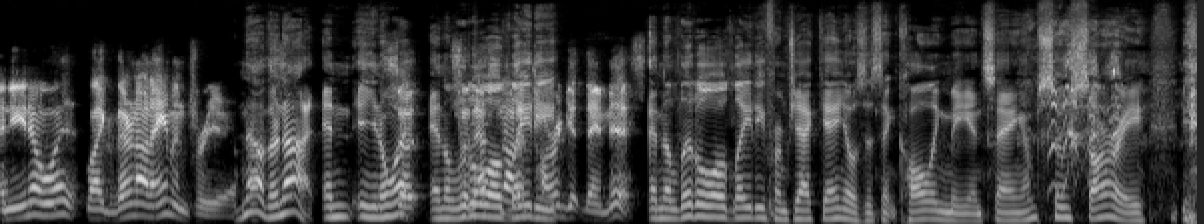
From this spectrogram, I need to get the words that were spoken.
And you know what like they're not aiming for you No, they're not. And, and you know what? And the so little that's old not a lady. target they missed And the little old lady from Jack Daniels isn't calling me and saying, "I'm so sorry."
